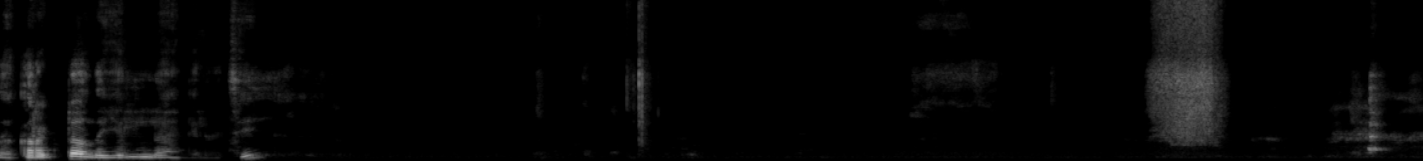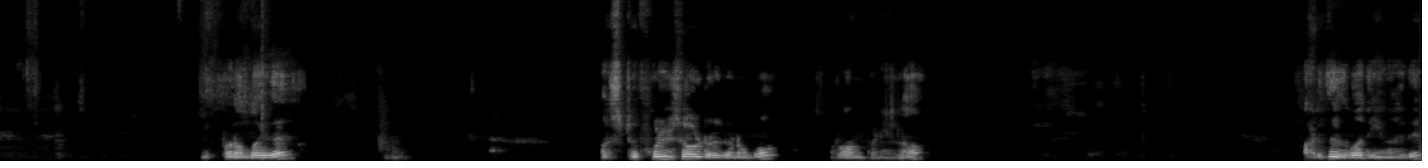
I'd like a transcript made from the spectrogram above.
இந்த கரெக்டாக அந்த எல் ஆங்கிள் வச்சு இப்போ நம்ம இதை ஃபஸ்ட்டு ஃபுல் ஷோல்டருக்கு நம்ம ரவுண்ட் பண்ணிடலாம். அடுத்தது பார்த்தீங்கன்னா இது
